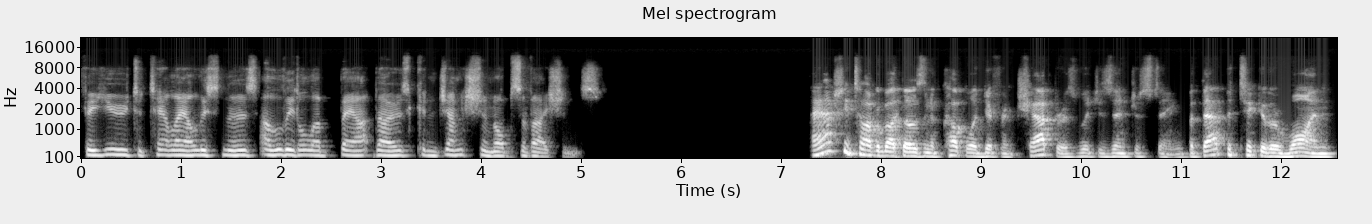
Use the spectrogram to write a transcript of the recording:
for you to tell our listeners a little about those conjunction observations? I actually talk about those in a couple of different chapters, which is interesting. But that particular one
